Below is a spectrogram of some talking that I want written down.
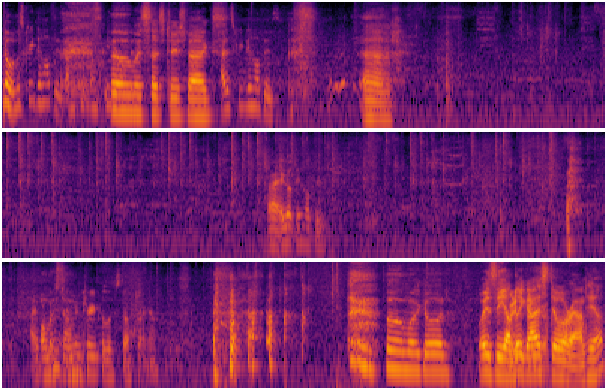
Yo, let's create the hoppers. I'm, I'm creating the oh, we're such douchebags. I just created the hoppers. Uh, Alright, I got the hoppers. I have Almost an inventory full of stuff right now. oh my god. Wait, is the Where other guy Frank still around here?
